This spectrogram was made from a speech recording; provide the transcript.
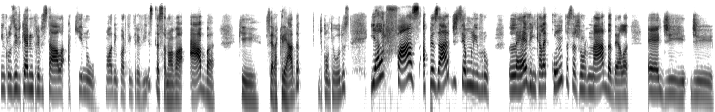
Inclusive, quero entrevistá-la aqui no Moda Importa Entrevista, essa nova aba que será criada de conteúdos. E ela faz, apesar de ser um livro leve, em que ela conta essa jornada dela é, de, de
